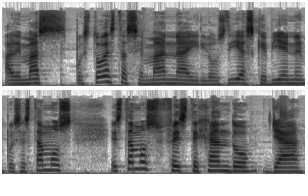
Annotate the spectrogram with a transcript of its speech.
Además, pues toda esta semana y los días que vienen, pues estamos, estamos festejando ya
